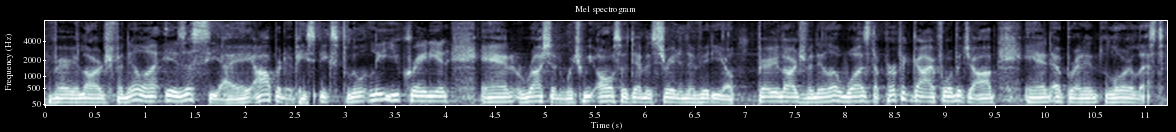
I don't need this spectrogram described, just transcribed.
Very Large Vanilla is a CIA operative. He speaks fluently Ukrainian and Russian, which we also demonstrate in the video. Very Large Vanilla was the perfect guy for the job and a Brennan loyalist.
